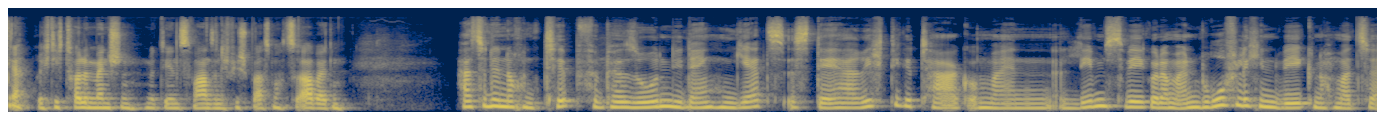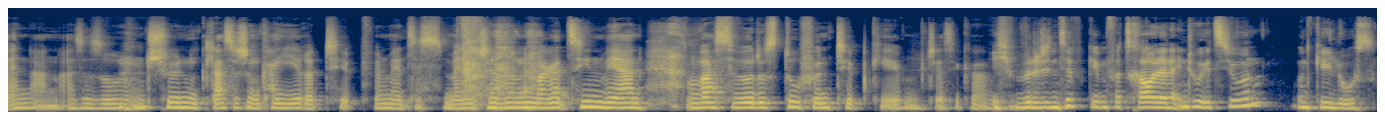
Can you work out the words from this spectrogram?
ja, richtig tolle Menschen, mit denen es wahnsinnig viel Spaß macht zu arbeiten. Hast du denn noch einen Tipp für Personen, die denken, jetzt ist der richtige Tag, um meinen Lebensweg oder meinen beruflichen Weg nochmal zu ändern? Also so einen mhm. schönen klassischen Karrieretipp. Wenn wir jetzt das Managerin-Magazin wären, was würdest du für einen Tipp geben, Jessica? Ich würde den Tipp geben, vertraue deiner Intuition und geh los.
